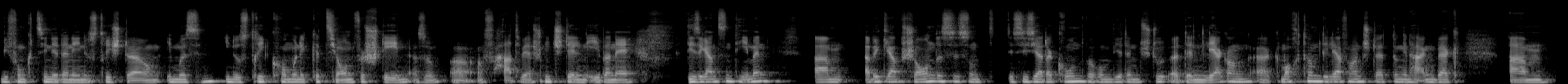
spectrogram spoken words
wie funktioniert eine Industriesteuerung. Ich muss mhm. Industriekommunikation verstehen, also äh, auf Hardware-Schnittstellenebene, diese ganzen Themen. Ähm, aber ich glaube schon, dass es, und das ist ja der Grund, warum wir den, Stu äh, den Lehrgang äh, gemacht haben, die Lehrveranstaltung in Hagenberg. Ähm,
